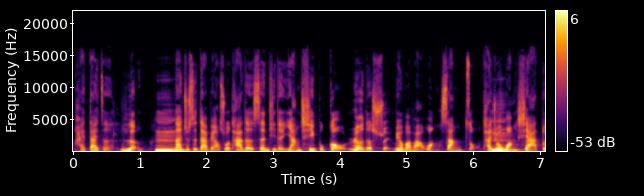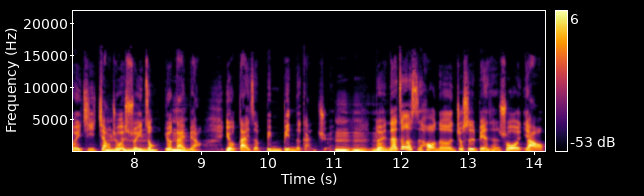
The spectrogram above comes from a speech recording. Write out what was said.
还带着冷，嗯，那就是代表说他的身体的阳气不够，热的水没有办法往上走，它就往下堆积，脚就会水肿，又代表又带着冰冰的感觉。嗯嗯，对。那这个时候呢，就是变成说要。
